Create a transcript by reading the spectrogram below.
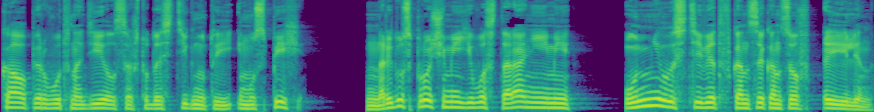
Каупервуд надеялся, что достигнутые им успехи, наряду с прочими его стараниями, Умилостивет, в конце концов, Эйлин.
